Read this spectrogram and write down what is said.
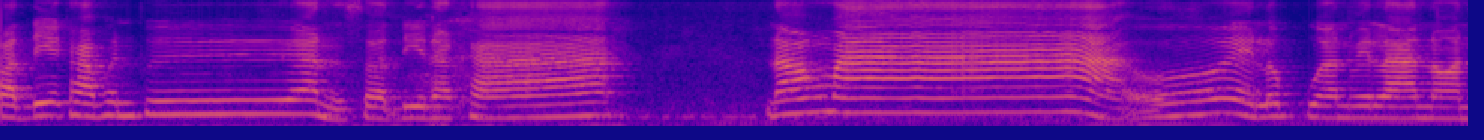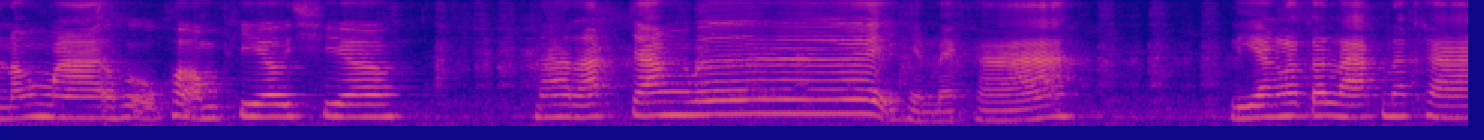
วัสดีค่ะเพื่อนๆ สวัสดีนะคะ น้องมา โอ้ยรบกวนเวลานอนน้องมาโอ้โหผอมเพียวเชียว น่ารักจังเลย เห็นไหมคะ เลี้ยงแล้วก็รักนะคะ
